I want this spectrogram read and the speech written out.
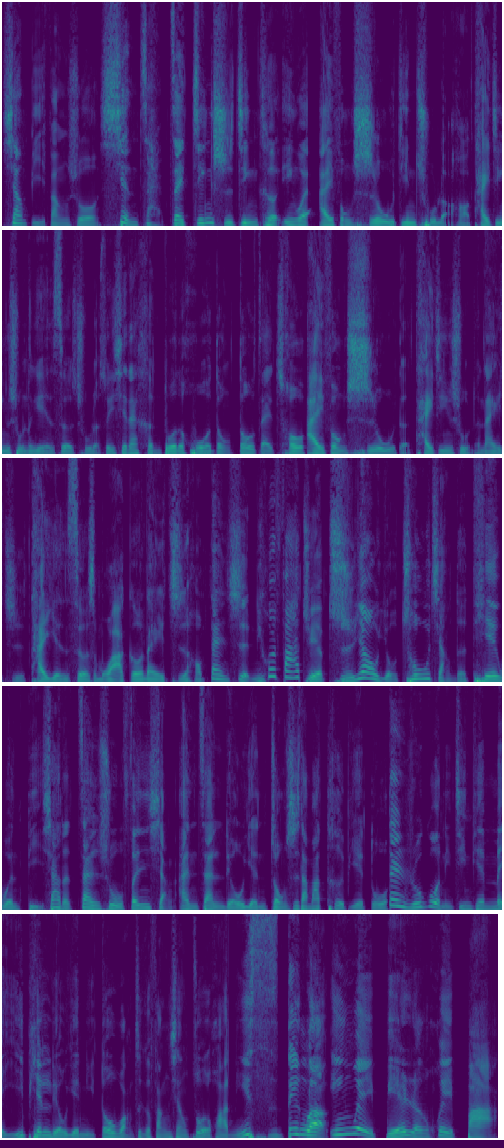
像比方说，现在在今时今刻，因为 iPhone 十五已经出了哈，钛金属那个颜色出了，所以现在很多的活动都在抽 iPhone 十五的钛金属的那一只钛颜色什么蛙哥那一只哈，但是你会发觉，只要有抽奖的贴文底下的赞数、分享、按赞、留言，总是他妈特别多。但如果你今天每一篇留言你都往这个方向做的话，你死定了，因为别人会把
